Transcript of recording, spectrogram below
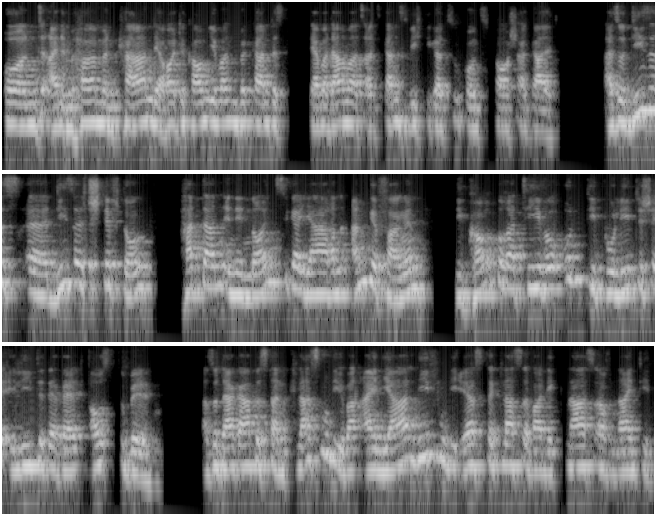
und einem Herman Kahn, der heute kaum jemandem bekannt ist, der aber damals als ganz wichtiger Zukunftsforscher galt. Also dieses, äh, diese Stiftung hat dann in den 90er Jahren angefangen, die korporative und die politische Elite der Welt auszubilden. Also da gab es dann Klassen, die über ein Jahr liefen. Die erste Klasse war die Class of 93.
